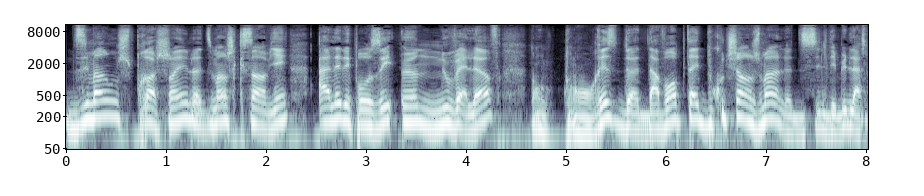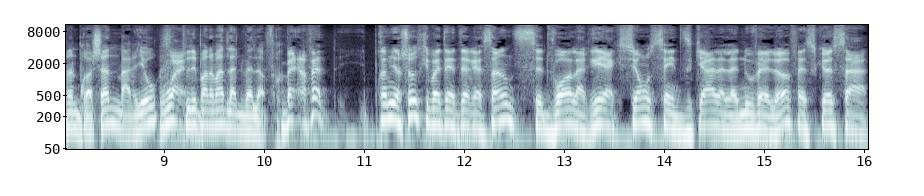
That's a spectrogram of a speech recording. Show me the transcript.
dimanche prochain, le dimanche qui s'en vient, allait déposer une nouvelle offre. Donc on risque d'avoir peut-être beaucoup de changements d'ici le début de la semaine prochaine, Mario, Ouais. tout dépendamment de la nouvelle offre. Ben, en fait, première chose qui va être intéressante, c'est de voir la réaction syndicale à la nouvelle offre. Est-ce que ça...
